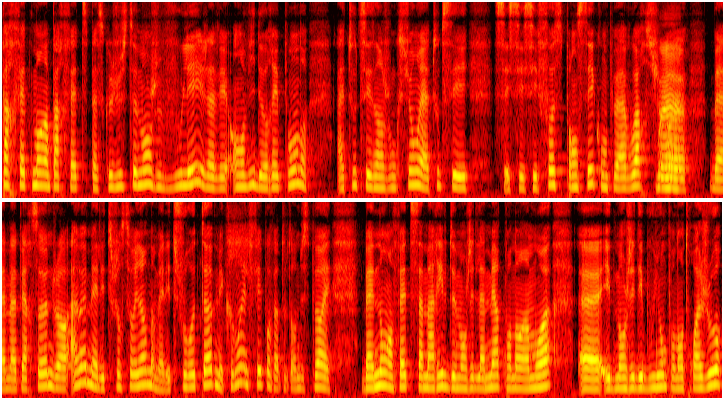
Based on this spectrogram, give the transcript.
parfaitement imparfaite, parce que justement, je voulais, j'avais envie de répondre à toutes ces injonctions et à toutes ces, ces, ces- ces fausses pensées qu'on peut avoir sur Ouais. euh, bah, ma personne, genre ah ouais mais elle est toujours souriante, non mais elle est toujours au top, mais comment elle fait pour faire tout le temps du sport? Et ben non, en fait, ça m'arrive de manger de la merde pendant un mois euh, et de manger des bouillons pendant trois jours,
